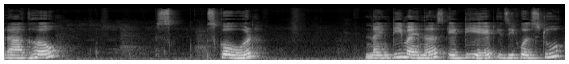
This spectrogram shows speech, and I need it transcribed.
Raghav scored 90 minus 88 is equals to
